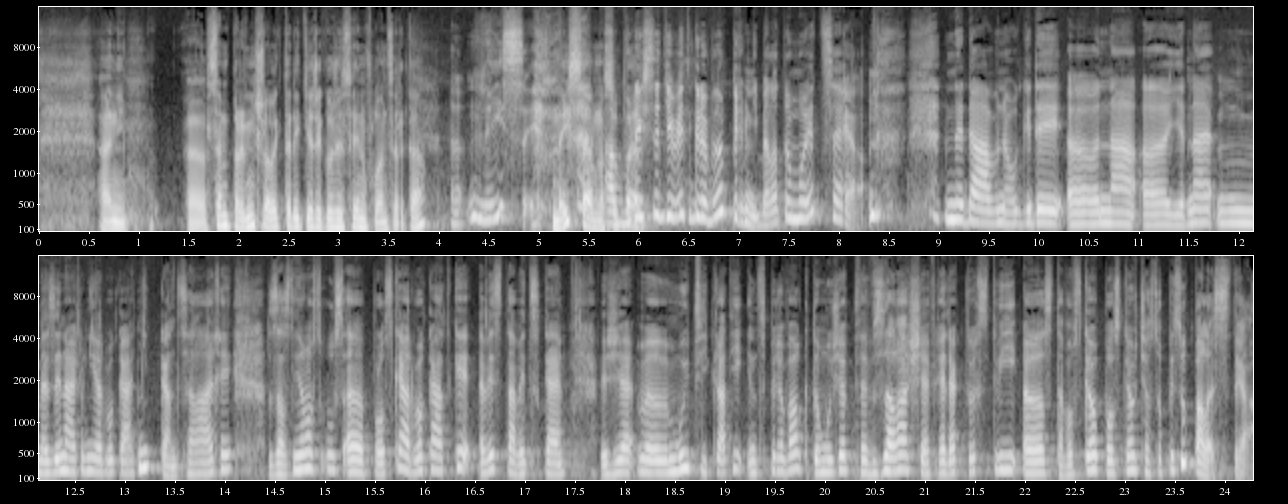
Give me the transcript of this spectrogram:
Hani, Eh, jsem první člověk, který ti řekl, že jsi influencerka? Uh, nejsi. Nejsem, no super. A budeš se divit, kdo byl první. Byla to moje dcera. Nedávno, kdy uh, na jedné mezinárodní advokátní kanceláři zaznělo z úst polské advokátky Evy Stavické, že můj příklad ji inspiroval k tomu, že převzala šéf redaktorství stavovského polského časopisu Palestra,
